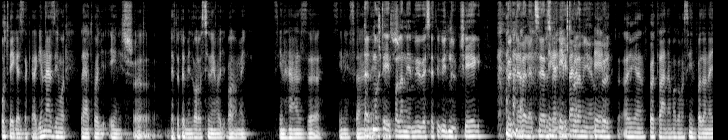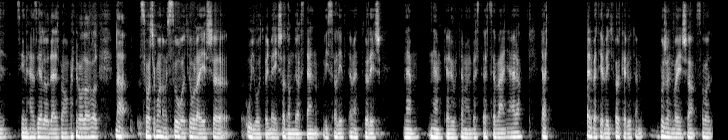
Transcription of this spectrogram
ott végezzek el gimnáziumot. Lehet, hogy én is, illetve több mint valószínű, hogy valamelyik színház színésszel. Tehát most épp valamilyen művészeti ügynökség kötne veled szerződést igen, valamilyen én, föl... Igen, föltalálnám magam a színpadon egy színházi előadásban, vagy valahol. Na, szóval csak mondom, hogy szó volt róla, és uh, úgy volt, hogy be is adom, de aztán visszaléptem ettől, és nem, nem kerültem el Besztercebányára. Tehát perbetérve így fölkerültem Bozsonyba, és a Szabad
